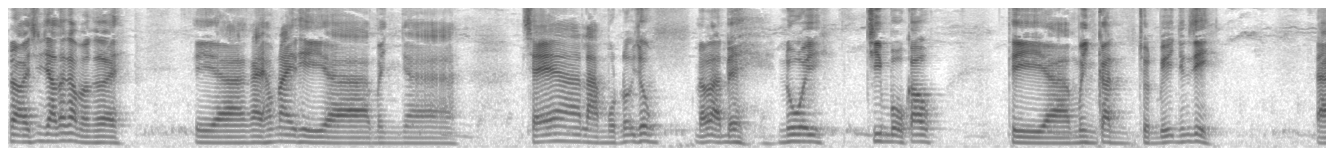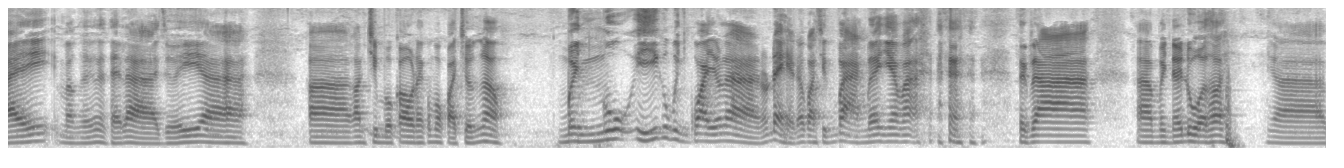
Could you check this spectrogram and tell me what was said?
Rồi xin chào tất cả mọi người. Thì à, ngày hôm nay thì à, mình à, sẽ làm một nội dung Đó là để nuôi chim bồ câu. Thì à, mình cần chuẩn bị những gì? Đấy mọi người có thể thấy là dưới à, à, con chim bồ câu này có một quả trứng không? Mình ngụ ý của mình quay đó là nó đẻ ra quả trứng vàng đây anh em ạ. Thực ra à, mình nói đùa thôi à,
